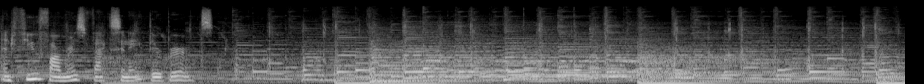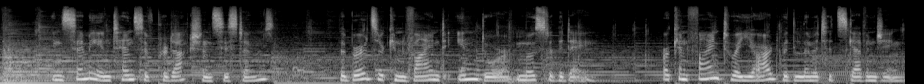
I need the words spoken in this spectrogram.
and few farmers vaccinate their birds. In semi-intensive production systems, the birds are confined indoor most of the day, or confined to a yard with limited scavenging.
